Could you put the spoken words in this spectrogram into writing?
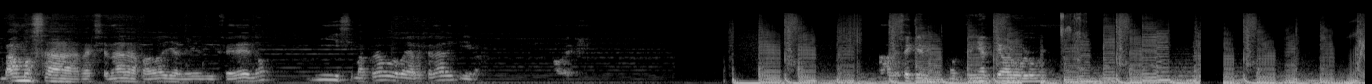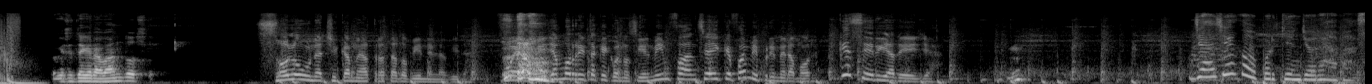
vamos a reaccionar a la parodia de Eddie ¿no? Y si me aplaudo voy a reaccionar y va. A ver. A ver, que no, tenía activado el volumen. Porque se esté grabando, sí. Solo una chica me ha tratado bien en la vida. Fue aquella morrita que conocí en mi infancia y que fue mi primer amor. ¿Qué sería de ella? Ya llegó por quien llorabas.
